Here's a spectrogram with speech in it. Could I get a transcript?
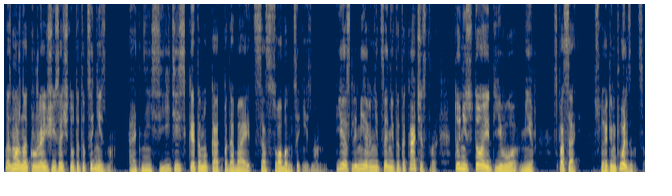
Возможно, окружающие сочтут это цинизмом. Отнеситесь к этому как подобает, с особым цинизмом. Если мир не ценит это качество, то не стоит его, мир, спасать. Стоит им пользоваться.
